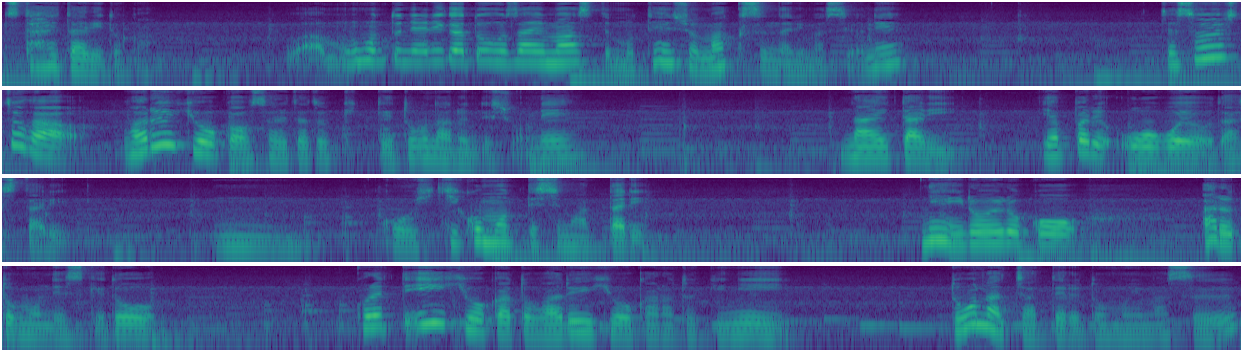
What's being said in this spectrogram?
伝えたりとかわもう本当にありがとうございます。ってもうテンションマックスになりますよね。じゃあそういう人が悪い評価をされた時ってどうなるんでしょうね。泣いたりやっぱり大声を出したり、うん、こう引きこもってしまったり。ねいろいろこうあると思うんですけどこれっていい評価と悪い評価の時にどうなっちゃってると思います？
